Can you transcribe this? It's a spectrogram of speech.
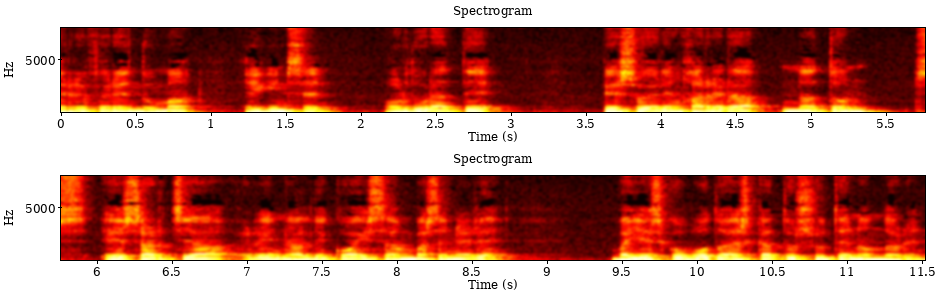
erreferenduma egin zen. Ordurate pesoeren jarrera NATOn ez hartzearen aldekoa izan bazen ere, baiezko botoa eskatu zuten ondoren.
